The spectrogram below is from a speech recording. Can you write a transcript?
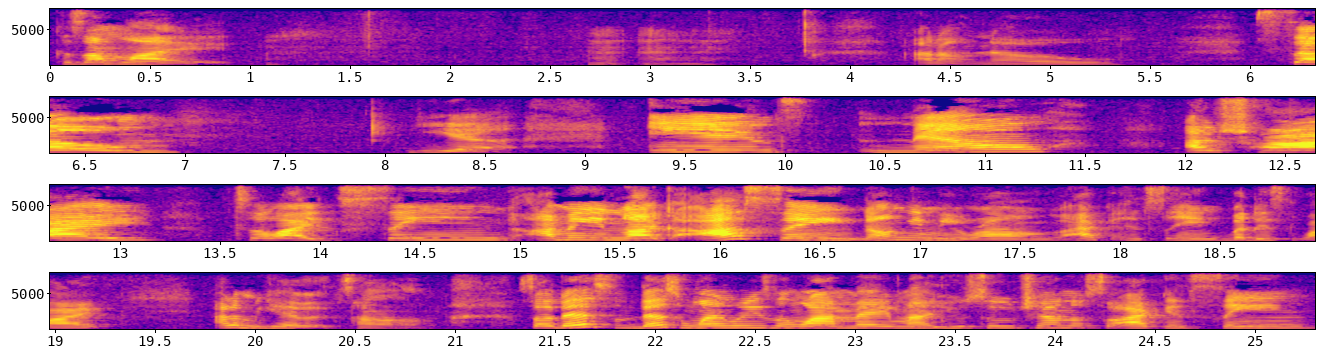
because I'm like, mm -mm, I don't know. So, yeah. And now I try to like sing. I mean, like I sing. Don't get me wrong. I can sing, but it's like I don't be having time. So that's that's one reason why I made my YouTube channel so I can sing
